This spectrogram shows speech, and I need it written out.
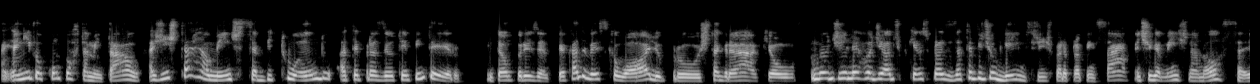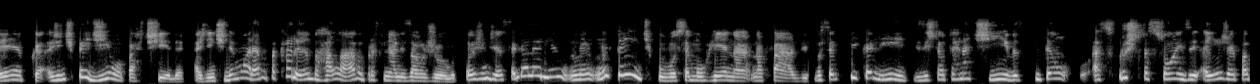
a nível comportamental, a gente está realmente se habituando a ter prazer o tempo inteiro. Então, por exemplo, a cada vez que eu olho pro Instagram, que eu, o meu dia é rodeado de pequenos prazeres, até videogames, se a gente para pra pensar, antigamente, na nossa época, a gente perdia uma partida, a gente demorava pra caramba, ralava para finalizar um jogo. Hoje em dia, essa galerinha não, não tem, tipo, você morrer na, na fase, você fica ali, existem alternativas. Então, as frustrações, aí já é para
